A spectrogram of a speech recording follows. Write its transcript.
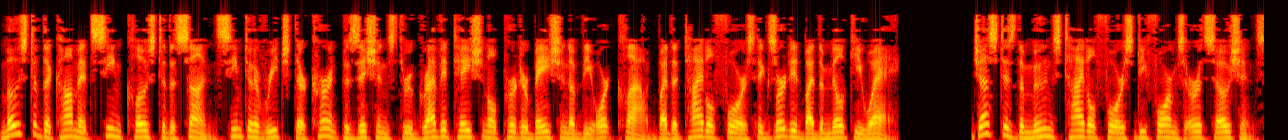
Most of the comets seen close to the Sun seem to have reached their current positions through gravitational perturbation of the Oort cloud by the tidal force exerted by the Milky Way. Just as the Moon's tidal force deforms Earth's oceans,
